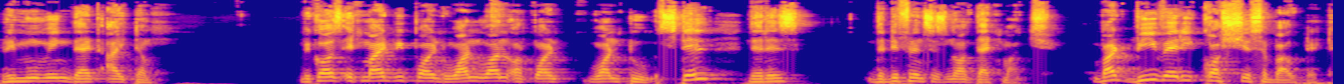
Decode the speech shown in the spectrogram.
removing that item. Because it might be 0.11 or 0.12 still there is the difference is not that much. But be very cautious about it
